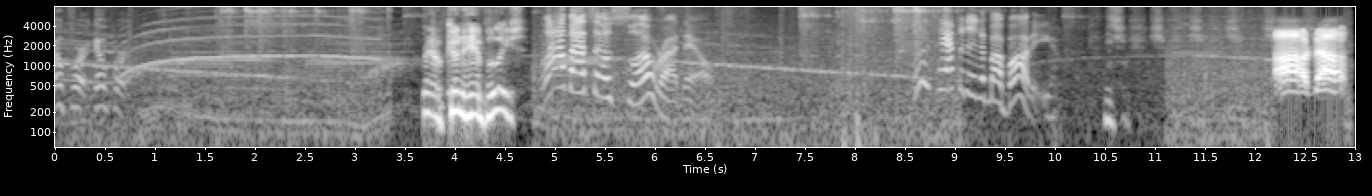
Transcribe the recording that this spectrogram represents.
Go for it, go for it. Randall Cunningham Police. Why am I so slow right now? What is happening to my body? Oh no!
